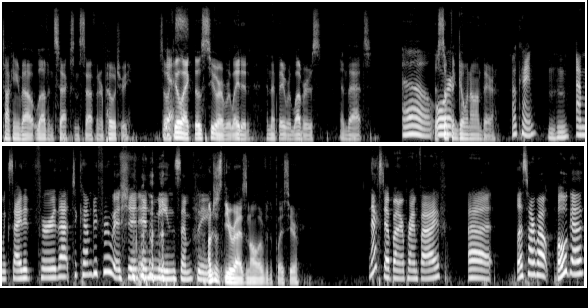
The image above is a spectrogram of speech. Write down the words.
talking about love and sex and stuff in her poetry. So I feel like those two are related, and that they were lovers, and that Oh, there's something going on there. okay. Mm-hmm. I'm excited for that to come to fruition and mean something. I'm just theorizing all over the place here. Next up on our Prime Five. Uh, let's talk about Volga.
